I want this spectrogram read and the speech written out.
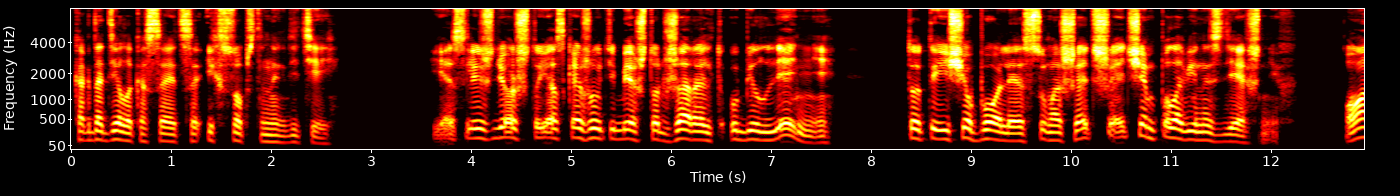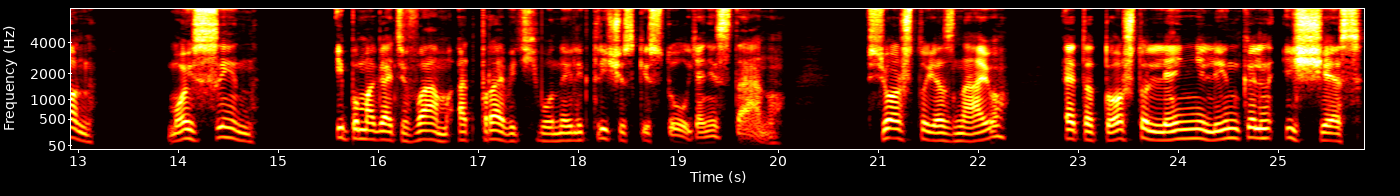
когда дело касается их собственных детей. Если ждешь, что я скажу тебе, что Джеральд убил Ленни, то ты еще более сумасшедшая, чем половина здешних. Он мой сын, и помогать вам отправить его на электрический стул я не стану. Все, что я знаю, это то, что Ленни Линкольн исчез,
